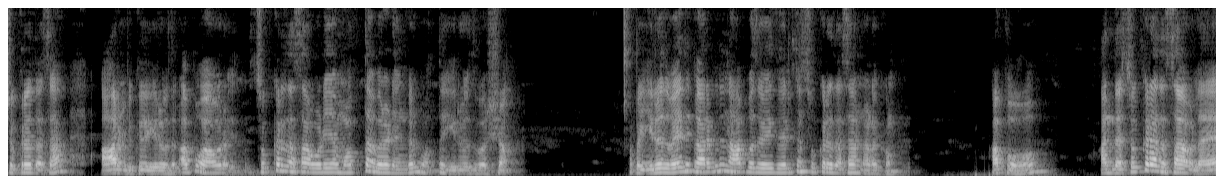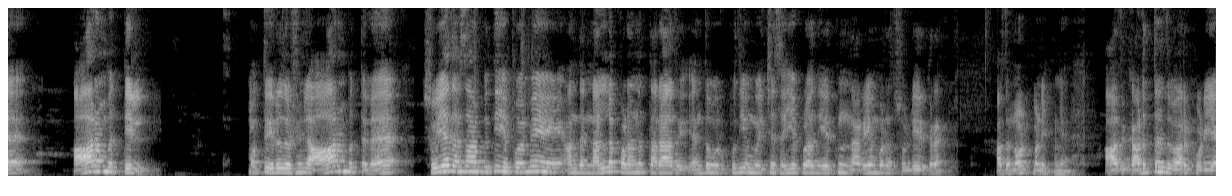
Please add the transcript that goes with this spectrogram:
சுக்கரதசா ஆரம்பிக்குது இருபது. அப்போது அவர் சுக்கரதசாவுடைய மொத்த வருடங்கள் மொத்தம் இருபது வருஷம். அப்போ இருபது வயதுக்கு ஆரம்பித்து நாற்பது வயது வரைக்கும் சுக்கரதசா நடக்கும். அப்போது அந்த சுக்கரதசாவில் ஆரம்பத்தில் மொத்தம் இருபது வருஷங்கள ஆரம்பத்தில் சுயதசாபத்தி எப்போவுமே அந்த நல்ல பலனை தராது. எந்த ஒரு புதிய முயற்சியை செய்யக்கூடாது ஏற்கனவே நிறைய முறை சொல்லியிருக்கிறேன். அதை நோட் பண்ணிக்கோங்க. அதுக்கு அடுத்தது வரக்கூடிய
